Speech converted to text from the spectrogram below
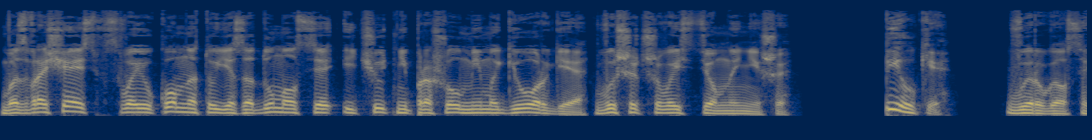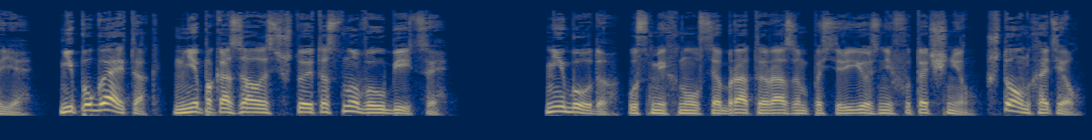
Возвращаясь в свою комнату, я задумался и чуть не прошел мимо Георгия, вышедшего из темной ниши. «Пилки!» – выругался я. Не пугай так, мне показалось, что это снова убийцы». «Не буду», – усмехнулся брат и разом посерьезнее уточнил. «Что он хотел?»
